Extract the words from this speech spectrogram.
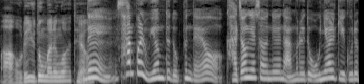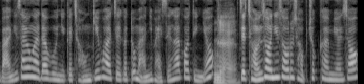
아 올해 유독 많은 것 같아요. 네, 산불 위험도 높은데요. 가정에서는 아무래도 온열 기구를 많이 사용하다 보니까 전기 화재가 또 많이 발생하거든요. 네. 이제 전선이 서로 접촉하면서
